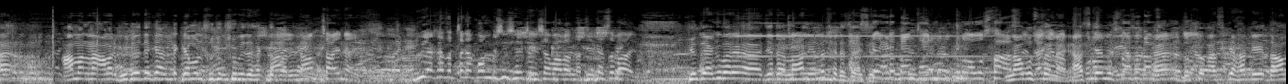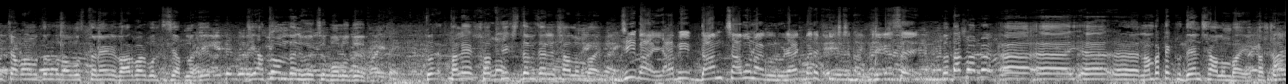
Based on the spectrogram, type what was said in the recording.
হ্যাঁ, আমার না আমার ভিডিও দেখে আসলে কেমন সুযোগ সুবিধা থাকতে পারে? দাম চাই নাই। দুই এক হাজার টাকা কম বেশি সেটা হিসাব আলাদা। আছে ভাই। কিন্তু একেবারে যেটা না নিলো সেটা চাইছে? না অবস্থা নাই। আজকে আমি? দর্শক আজকে হাটে দাম চাপার মতন কোনো অবস্থা নেই। আমি বারবার বলতেছি আপনাদের যে এত আমদানি হয়েছে বলদের। তো তাহলে সব ফিক্স দাম চাইলেন শালম ভাই? জি ভাই আমি দাম চাবো না গরুর একবারে ফিক্সড দাম ঠিক আছে? তো তারপর আপনার নাম্বারটা একটু দেন শালম ভাই। কাস্টমার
